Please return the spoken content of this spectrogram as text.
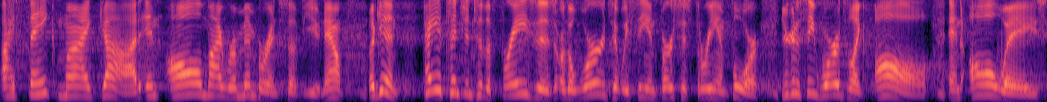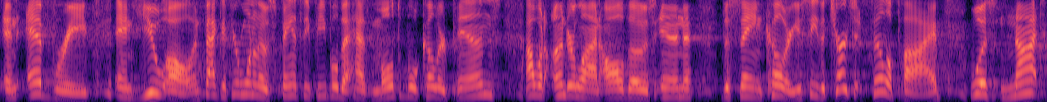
I thank my God in all my remembrance of you. Now, again, pay attention to the phrases or the words that we see in verses three and four. You're going to see words like all and always and every and you all. In fact, if you're one of those fancy people that has multiple colored pens, I would underline all those in the same color. You see, the church at Philippi was not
